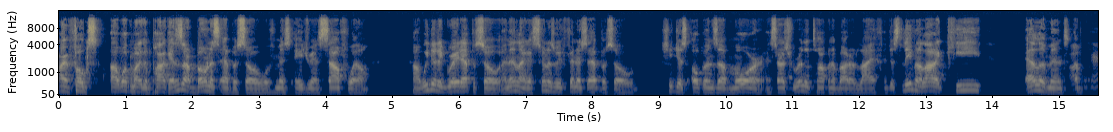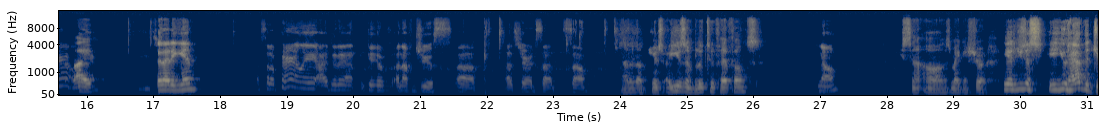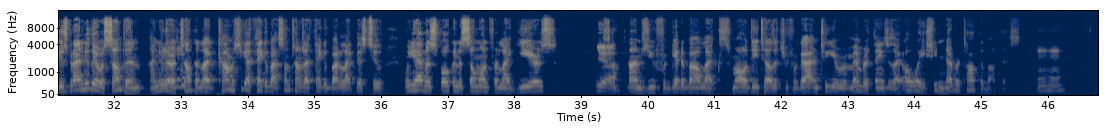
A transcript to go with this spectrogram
All right, folks, uh, welcome back to the podcast. This is our bonus episode with Miss Adrienne Southwell. Uh, we did a great episode, and then, like, as soon as we finished the episode, she just opens up more and starts really talking about her life and just leaving a lot of key elements of life. Say that again. I said apparently I didn't give enough juice, uh, as Jared said. So not enough juice. Are you using Bluetooth headphones? No. You sound. Oh, I was making sure. Yeah, you just you have the juice, but I knew there was something. I knew there was something. Like comments, you got to think about. Sometimes I think about it like this too. When you haven't spoken to someone for like years, yeah. Sometimes you forget about like small details that you forgot until you remember things. It's like, oh wait, she never talked about this. Mm-hmm.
